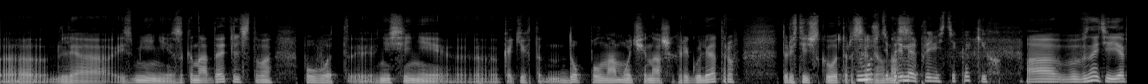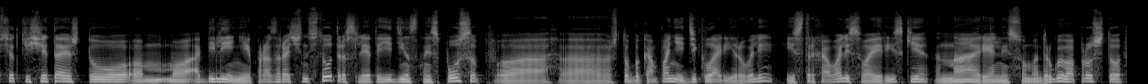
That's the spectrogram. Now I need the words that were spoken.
для изменения законодательства, повод внесения каких-то доп. полномочий наших регуляторов туристической отрасли. Можете нас... пример привести? Каких? А, вы знаете, я все-таки считаю, что обеление и прозрачность отрасли это единственный способ, а, а, чтобы компании декларировали и страховали свои риски на реальные суммы. Другой вопрос, что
